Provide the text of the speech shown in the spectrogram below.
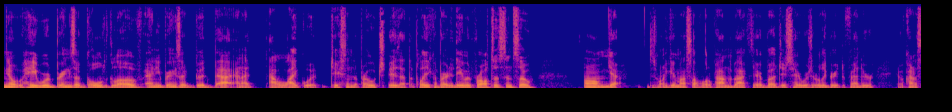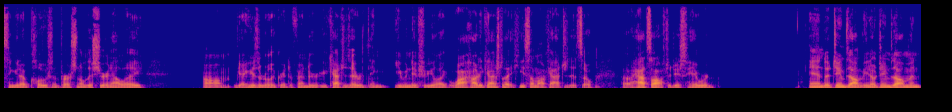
you know, Heyward brings a gold glove and he brings a good bat. And I, I like what Jason's approach is at the plate compared to David Peralta's. And so, um, yeah, just want to give myself a little pat on the back there. But Jason Heyward's a really great defender. You know, kind of seeing it up close and personal this year in LA. Um, yeah, he's a really great defender. He catches everything. Even if you're like, wow, how did he catch that? He somehow catches it. So, uh, hats off to Jason Heyward. And uh, James Outman, you know, James Outman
